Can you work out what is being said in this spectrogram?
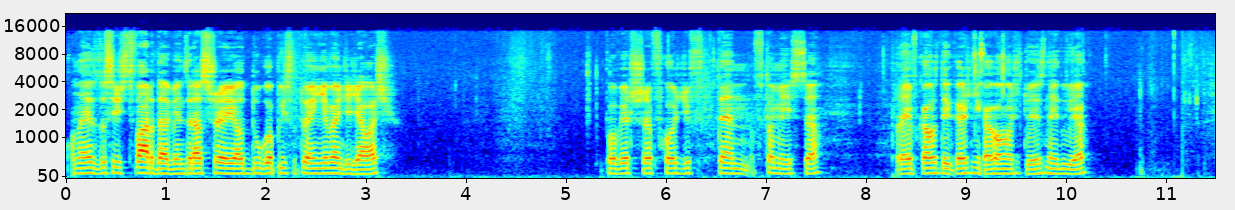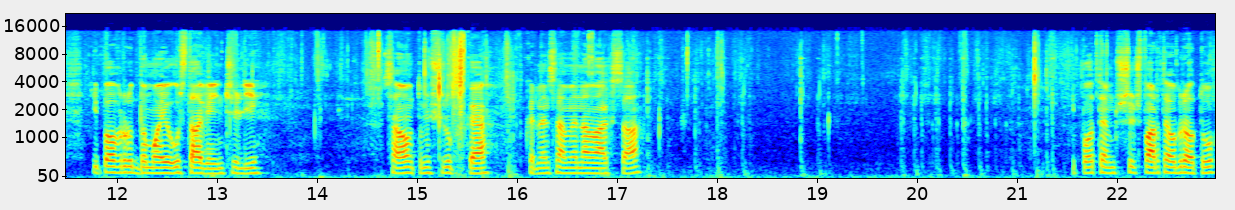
Ona jest dosyć twarda, więc raczej od długopisu tutaj nie będzie działać. Powietrze wchodzi w ten, w to miejsce. Prawie w każdych gaźnikach ono się tutaj znajduje. I powrót do moich ustawień, czyli całą tą śrubkę wkręcamy na maksa. I potem 3 czwarte obrotu.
